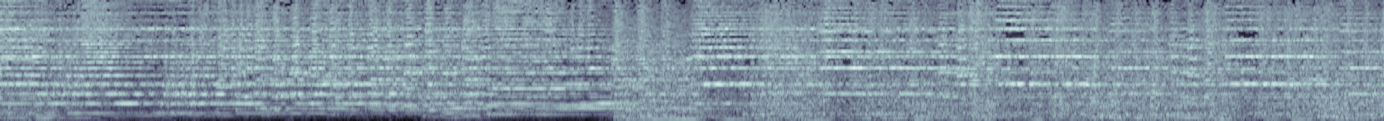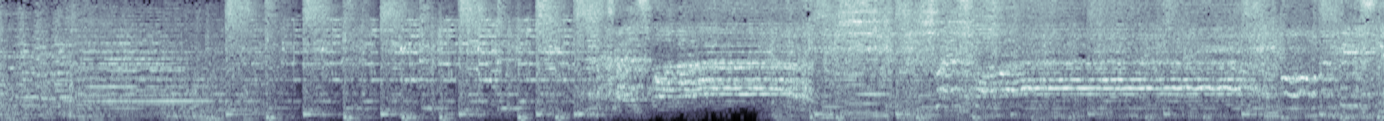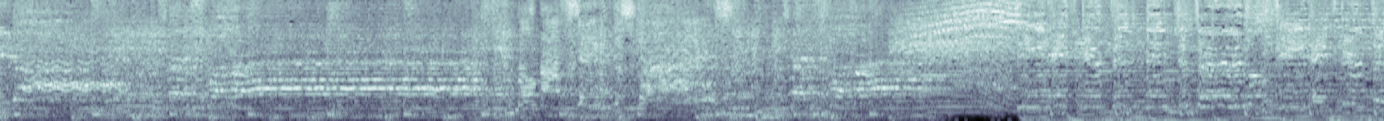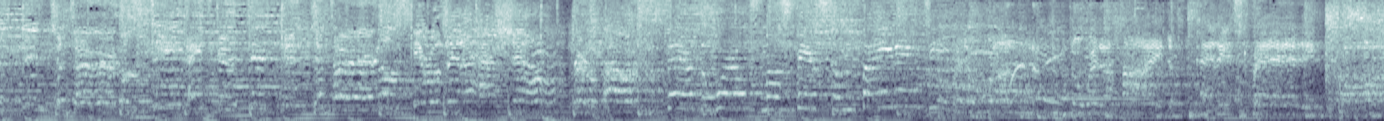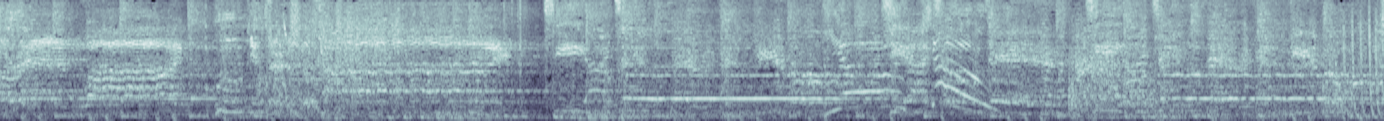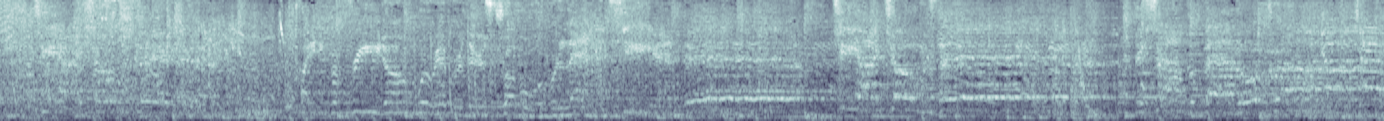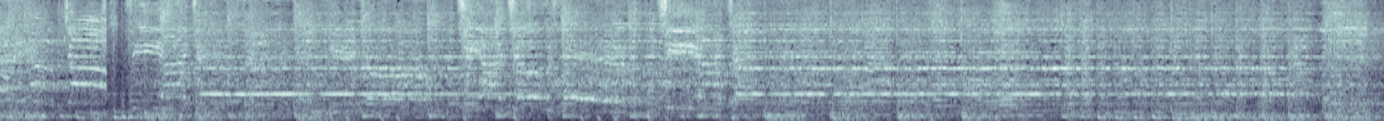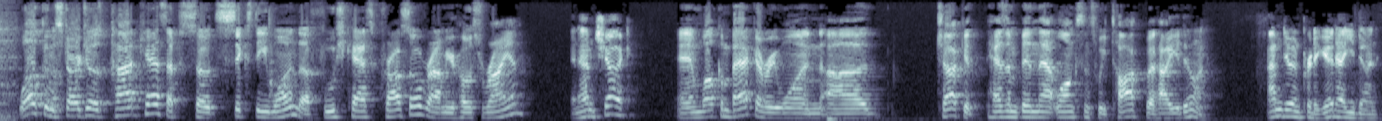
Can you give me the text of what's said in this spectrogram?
Star Joe's podcast, episode 61, the Fwooshcast crossover. I'm your host, Ryan. And I'm Chuck. And welcome back, everyone. Uh, Chuck, it hasn't been that long since we talked, but how you doing? I'm doing pretty good. How you doing?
